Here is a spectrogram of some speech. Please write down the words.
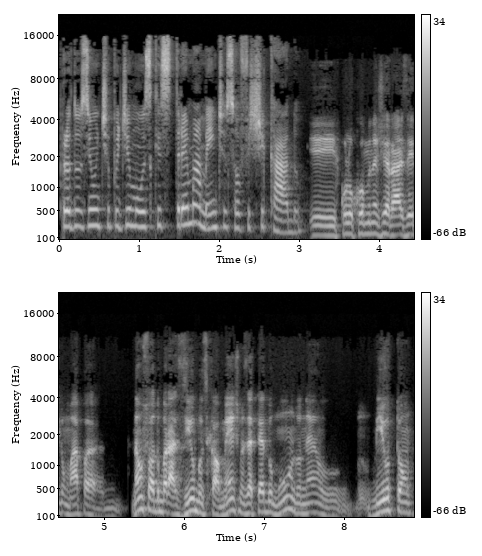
produziu um tipo de música extremamente sofisticado. E colocou Minas Gerais aí no mapa, não só do Brasil musicalmente, mas até do mundo, né? O Milton,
